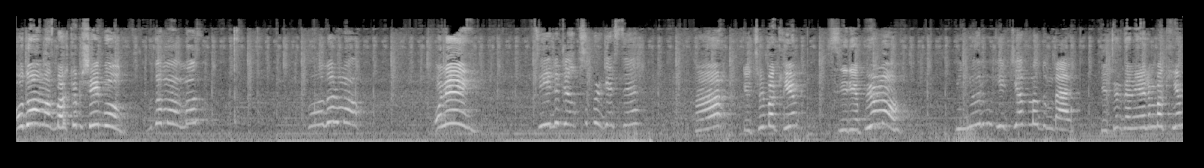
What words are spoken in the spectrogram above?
O da olmaz başka bir şey bul. Bu da mı olmaz? Bu olur mu? O ne? Sihirli cadı süpürgesi. Ha? Götür bakayım. Sihir yapıyor mu? Bilmiyorum ki hiç yapmadım ben. Getir deneyelim bakayım.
